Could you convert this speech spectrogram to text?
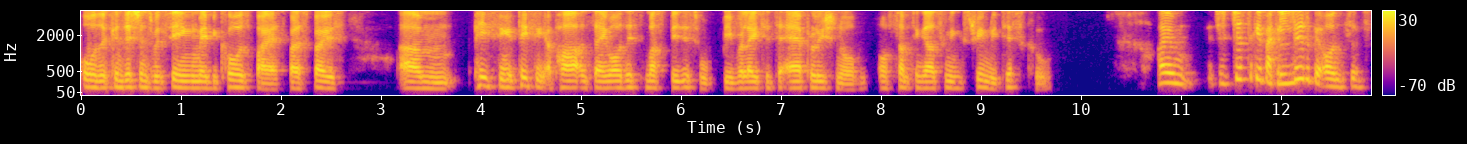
all the conditions we're seeing may be caused by it. But I suppose um, piecing it piecing it apart and saying, "Oh, this must be this will be related to air pollution or or something else," can be extremely difficult. Um, just just to get back a little bit on sort of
